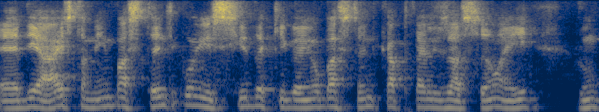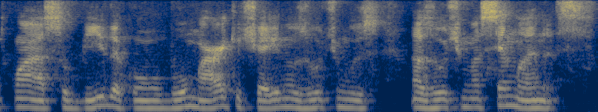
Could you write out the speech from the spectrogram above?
é, de arte, também bastante conhecida, que ganhou bastante capitalização aí, junto com a subida, com o bull market aí nos últimos, nas últimas semanas.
